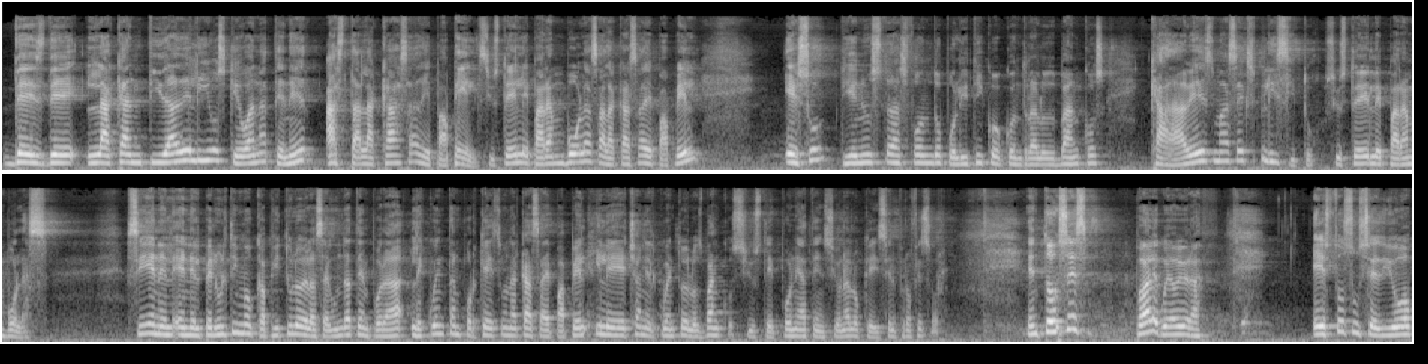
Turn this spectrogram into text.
desde la cantidad de líos que van a tener hasta la casa de papel. Si ustedes le paran bolas a la casa de papel, eso tiene un trasfondo político contra los bancos cada vez más explícito, si ustedes le paran bolas. Sí, en el, en el penúltimo capítulo de la segunda temporada le cuentan por qué es una casa de papel y le echan el cuento de los bancos, si usted pone atención a lo que dice el profesor. Entonces, póngale cuidado y. Esto sucedió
